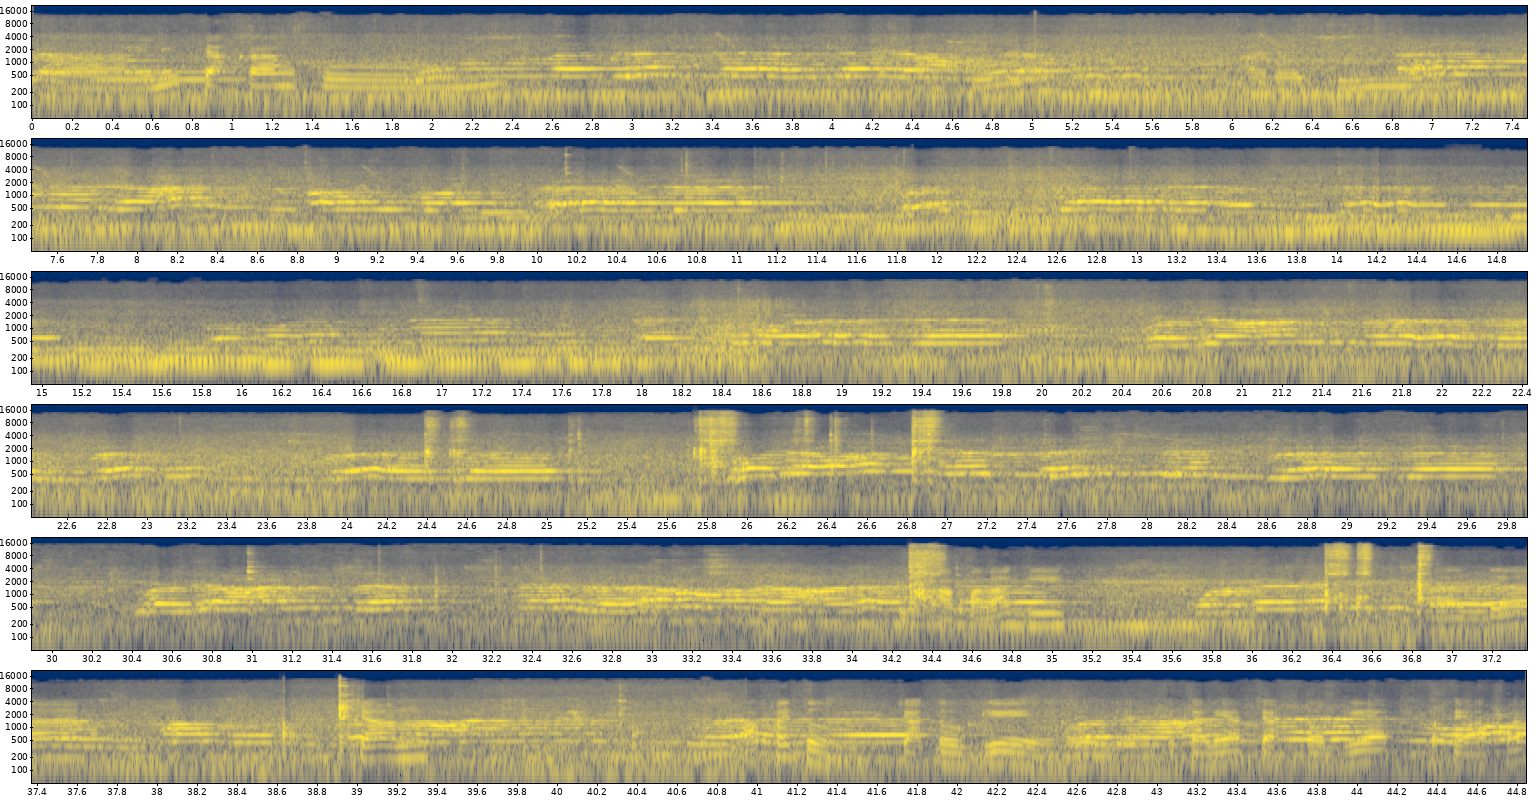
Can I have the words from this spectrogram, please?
Nah, ini cah kangkung. Kangkung. Ada di Catoge. Oh iya, kita lihat catoge seperti apa.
